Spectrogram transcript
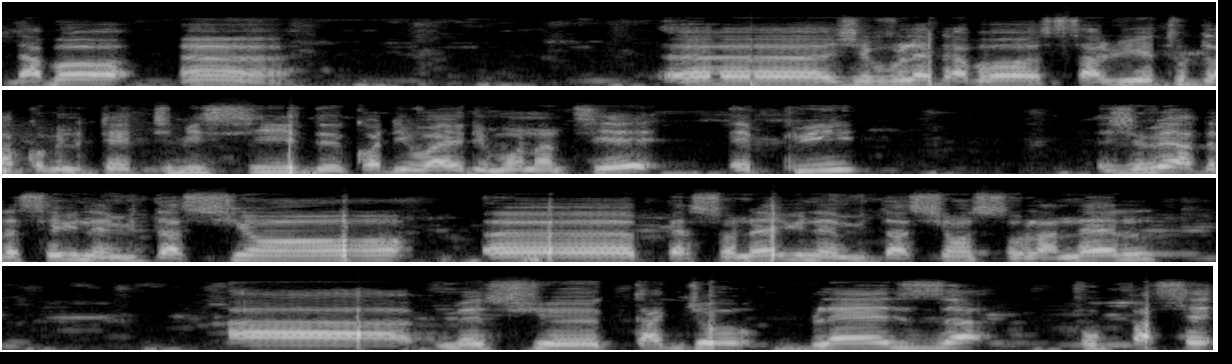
D'abord, un, euh, je voulais d'abord saluer toute la communauté TBC de Côte d'Ivoire et du monde entier. Et puis, je vais adresser une invitation euh, personnelle, une invitation solennelle à M. Kadjo Blaise pour passer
